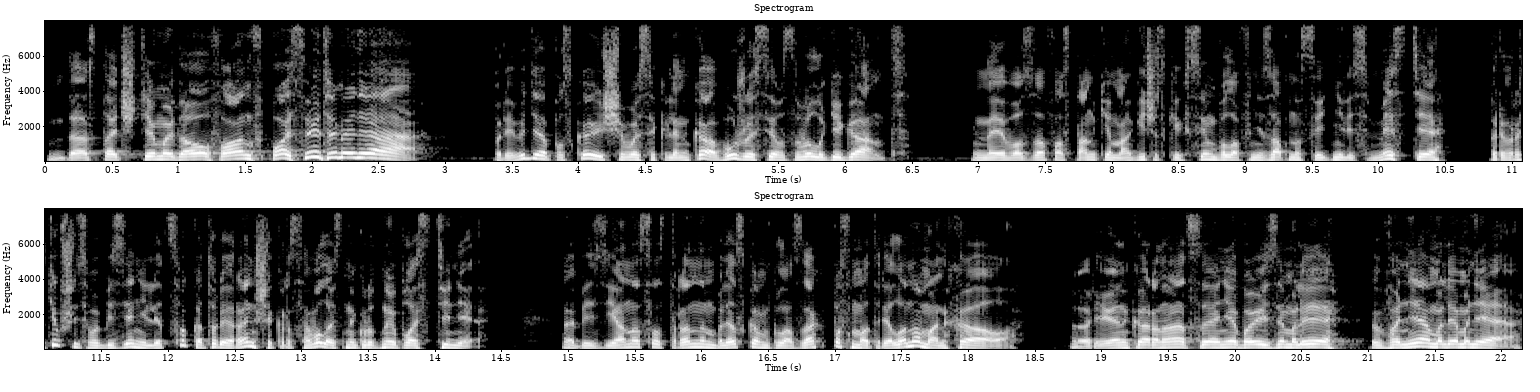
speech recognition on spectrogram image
«Досточтимый Дауфан, спасите меня!» При виде опускающегося клинка в ужасе взвыл гигант. На его зов останки магических символов внезапно соединились вместе, превратившись в обезьяне лицо, которое раньше красовалось на грудной пластине. Обезьяна со странным блеском в глазах посмотрела на Манхао. «Реинкарнация неба и земли, внемли мне!»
